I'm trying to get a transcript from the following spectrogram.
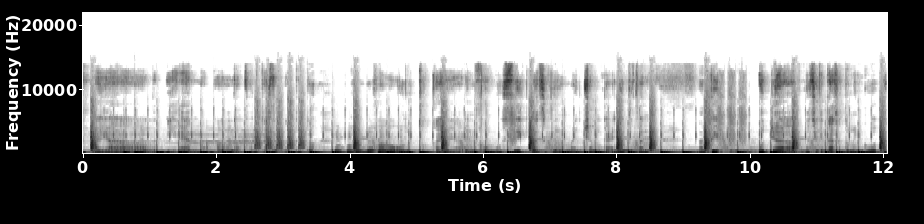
supaya lebih enak kalau untuk podcast seperti itu. Karena kalau untuk kayak info musik dan segala macam kayaknya itu kan nanti udah sekitar satu minggu apa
